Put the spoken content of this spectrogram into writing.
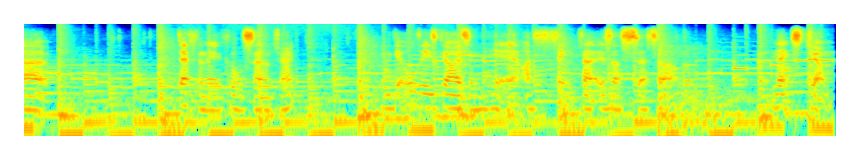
Uh, definitely a cool soundtrack. I'm going to get all these guys in here. I think that is us set up. Next jump.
